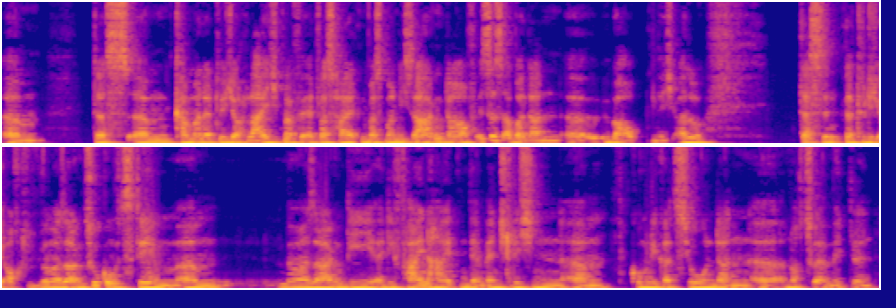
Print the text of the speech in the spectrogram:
Ähm, das ähm, kann man natürlich auch leicht mal für etwas halten, was man nicht sagen darf, ist es aber dann äh, überhaupt nicht. Also das sind natürlich auch, wenn man sagen, Zukunftsthemen, ähm, wenn man sagen, die, äh, die Feinheiten der menschlichen ähm, Kommunikation dann äh, noch zu ermitteln.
